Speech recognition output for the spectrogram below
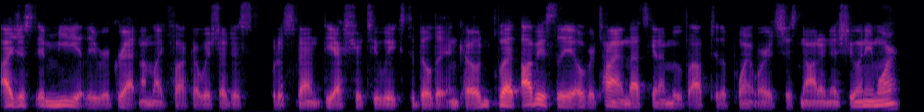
I just immediately regret. And I'm like, fuck, I wish I just would have spent the extra two weeks to build it in code. But obviously, over time, that's going to move up to the point where it's just not an issue anymore.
